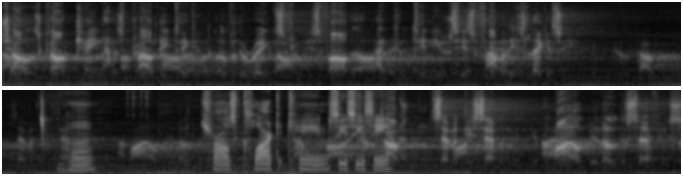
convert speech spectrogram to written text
Charles Clark Kane has proudly taken over the reins from his father and continues his family's legacy. Uh, Charles Clark Kane, CCC. 2077, a mile below the surface,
